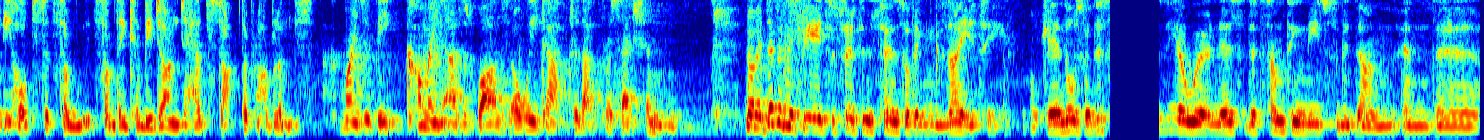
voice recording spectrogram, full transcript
he hopes that some something can be done to help stop the problems. Might it be coming as it was a week after that procession? Mm-hmm. No, it definitely creates a certain sense of anxiety. Okay, and also this is the awareness that something needs to be done, and. Uh,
